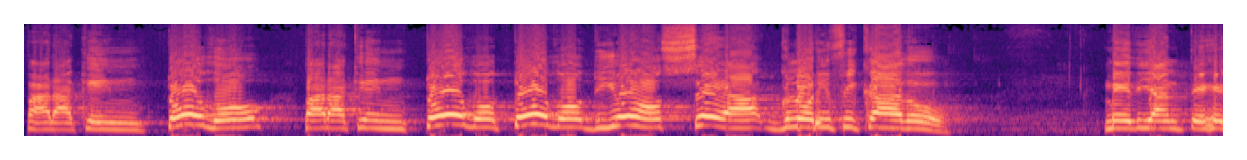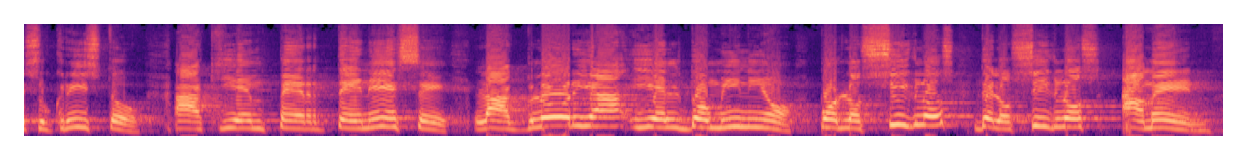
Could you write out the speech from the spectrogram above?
Para que en todo, para que en todo, todo Dios sea glorificado mediante Jesucristo, a quien pertenece la gloria y el dominio por los siglos de los siglos. Amén.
